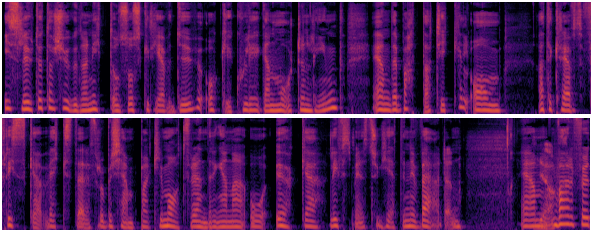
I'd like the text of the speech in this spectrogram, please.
I slutet av 2019 så skrev du och kollegan Mårten Lind en debattartikel om att det krävs friska växter för att bekämpa klimatförändringarna och öka livsmedelstryggheten i världen. Ja. Varför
